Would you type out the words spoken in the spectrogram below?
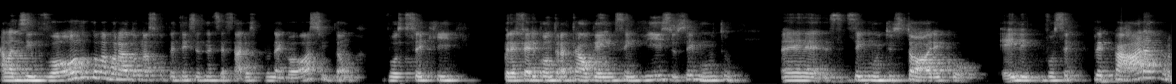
Ela desenvolve o colaborador nas competências necessárias para o negócio, então, você que prefere contratar alguém sem vício, sem muito, é, sem muito histórico, ele, você prepara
